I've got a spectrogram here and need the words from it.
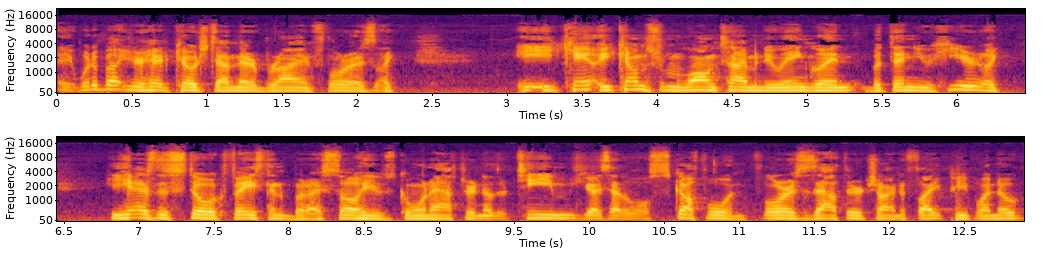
Hey, what about your head coach down there, Brian Flores? Like, he, he can't. He comes from a long time in New England, but then you hear like he has this stoic face. And but I saw he was going after another team. You guys had a little scuffle, and Flores is out there trying to fight people. I know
